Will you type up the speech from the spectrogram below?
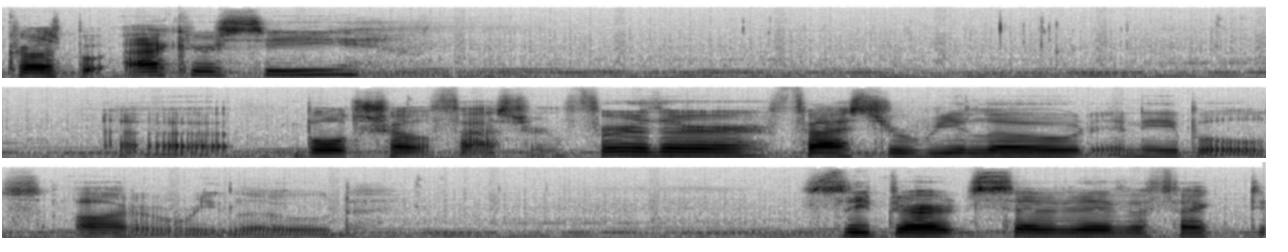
Crossbow accuracy. Uh, bolt shot faster and further. Faster reload enables auto reload. Sleep dart sedative effect,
